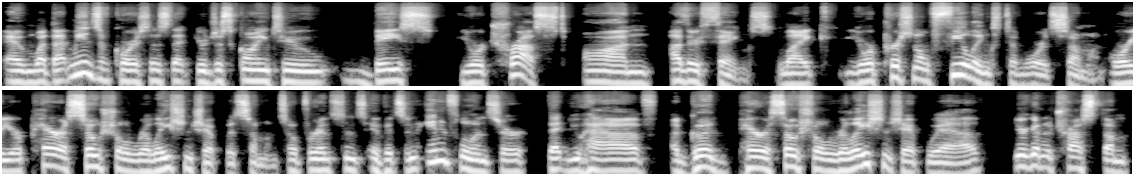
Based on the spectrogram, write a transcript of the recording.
And what that means, of course, is that you're just going to base your trust on other things like your personal feelings towards someone or your parasocial relationship with someone. So, for instance, if it's an influencer that you have a good parasocial relationship with, you're going to trust them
